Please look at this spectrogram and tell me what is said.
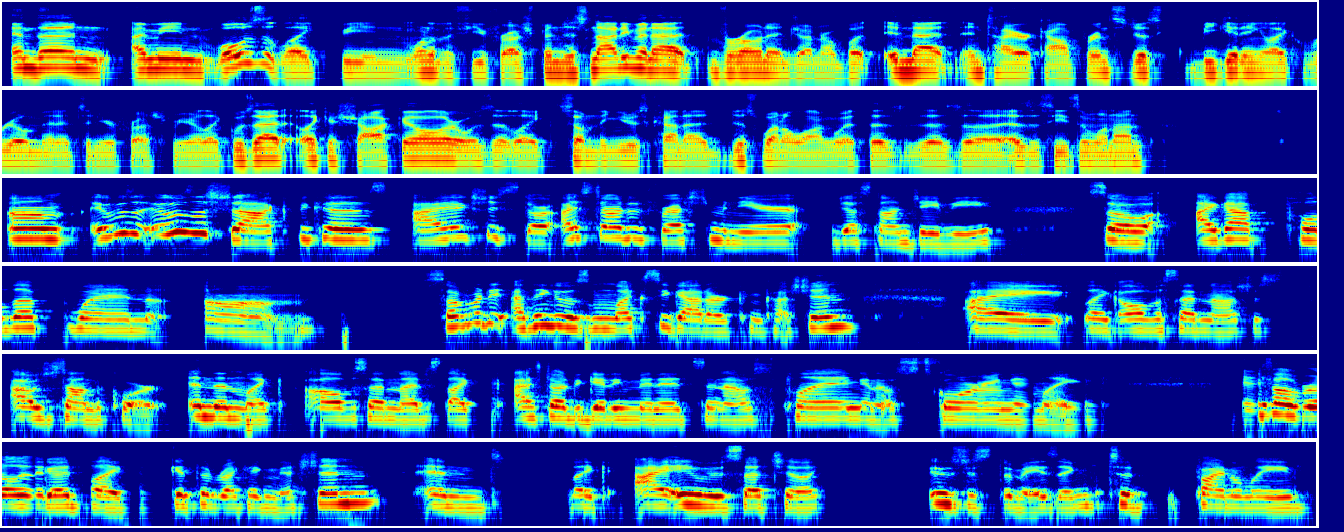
and then, I mean, what was it like being one of the few freshmen, just not even at Verona in general, but in that entire conference, just be getting like real minutes in your freshman year? Like, was that like a shock at all, or was it like something you just kind of just went along with as as uh, as the season went on? Um, it was it was a shock because I actually start I started freshman year just on JV, so I got pulled up when um somebody I think it was when Lexi got her concussion. I like all of a sudden I was just I was just on the court. And then like all of a sudden I just like I started getting minutes and I was playing and I was scoring and like it felt really good to like get the recognition and like I it was such a like it was just amazing to finally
